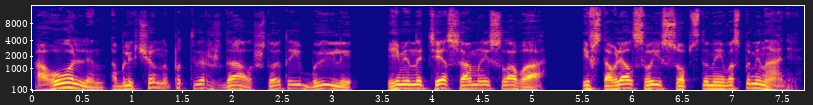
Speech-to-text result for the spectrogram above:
А Оллен облегченно подтверждал, что это и были именно те самые слова, и вставлял свои собственные воспоминания.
